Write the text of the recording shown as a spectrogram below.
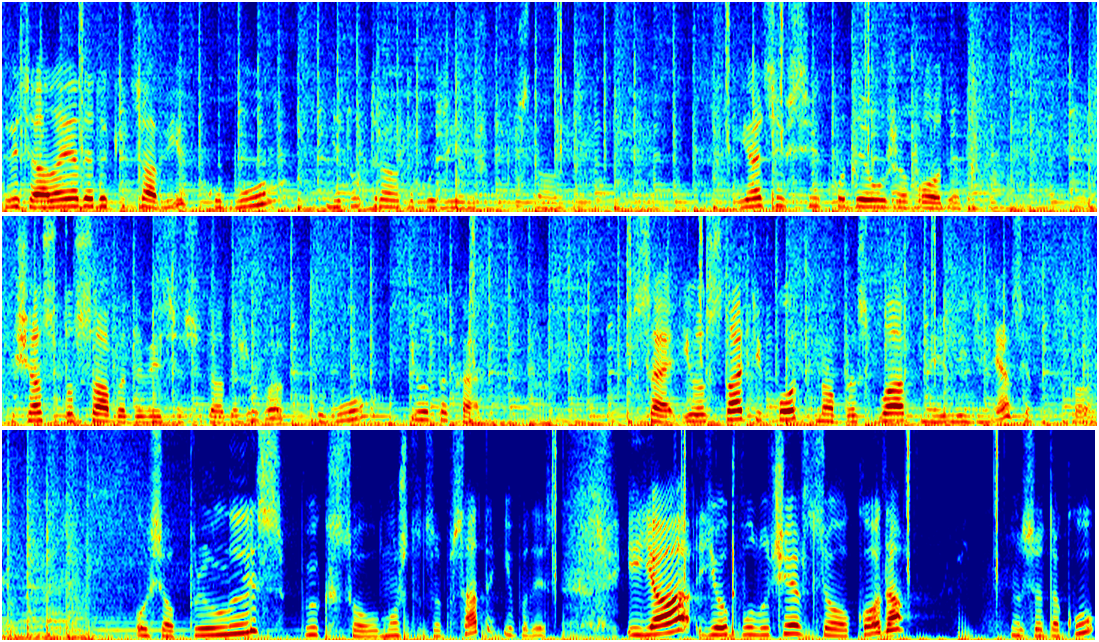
Дивіться, але я не до кінця вів кубу. І тут треба таку зірочку поставити. Я ці всі коди вже вводив. І зараз то саме дивіться сюди. Нажимаю кубу і отаке. Все. І останній код на безплатний лідінець, я так скажу. Ось, Please Pixel. Можете записати і подивитися. І я отримав з цього кода. Ось таку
